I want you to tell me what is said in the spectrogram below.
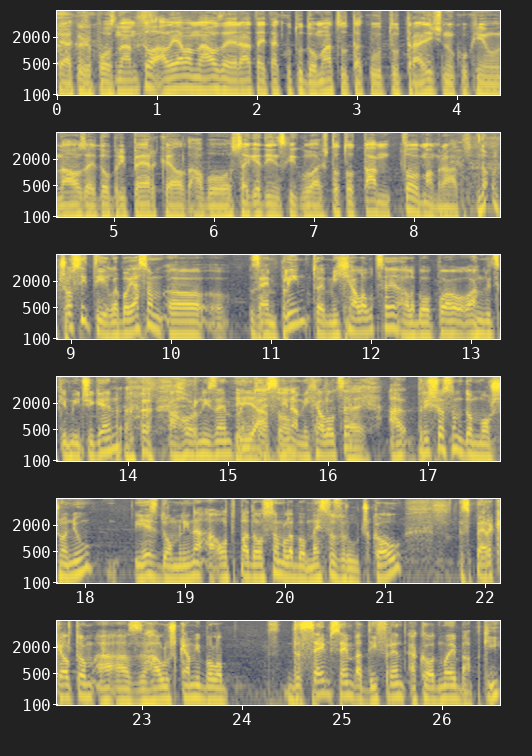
akože poznám to, ale ja mám naozaj rád aj takú tú domácu, takú tú tradičnú kuchyňu, naozaj dobrý perkel alebo segedínsky guláš, toto tam, to mám rád. No, čo si ty? Lebo ja som uh, Zemplín, to je Michalovce, alebo po anglicky Michigan, a Horný Zemplín, Ja to je som- Svina Michalovce. hej. A prišiel som do Mošoňu, jesť do mlyna a odpadol som, lebo meso s rúčkou, s perkeltom a, a s haluškami bolo the same, same but different ako od mojej babky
